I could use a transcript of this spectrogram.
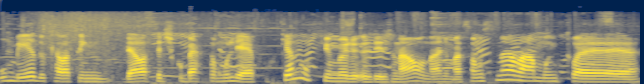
o medo que ela tem dela ser descoberta mulher. Porque no filme ori- original, na animação, isso não é lá muito é.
